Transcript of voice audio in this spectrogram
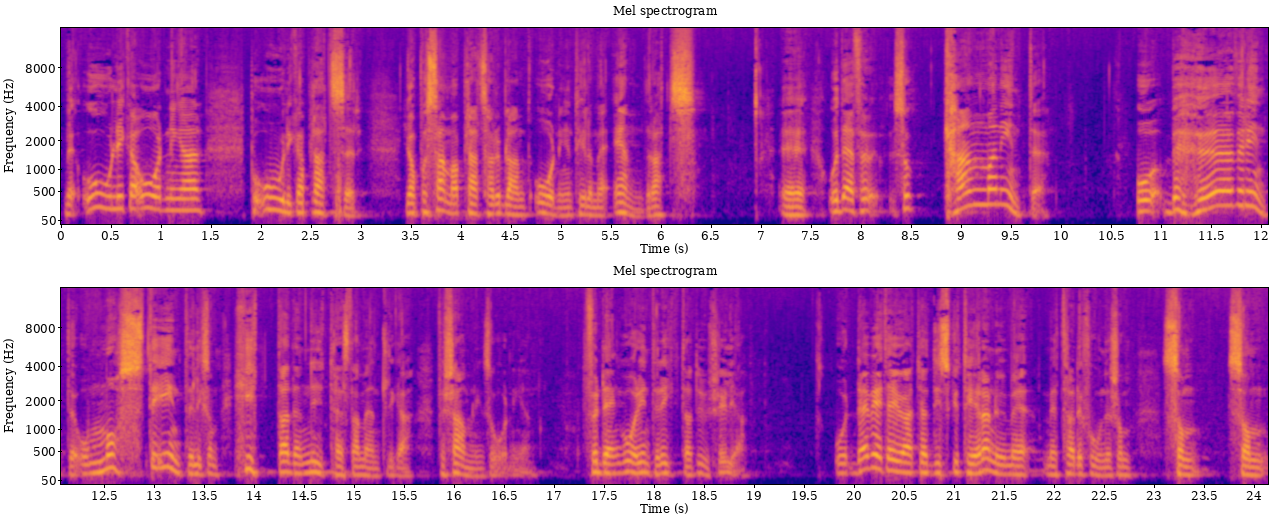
Med olika ordningar på olika platser. Ja, på samma plats har ibland ordningen till och med ändrats. Eh, och därför så kan man inte och behöver inte och måste inte liksom hitta den nytestamentliga församlingsordningen. För den går inte riktigt att urskilja. Och där vet jag ju att jag diskuterar nu med, med traditioner som, som, som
